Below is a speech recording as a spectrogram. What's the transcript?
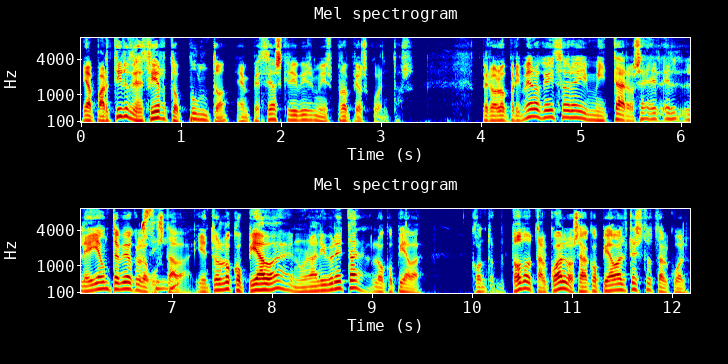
Y a partir de cierto punto empecé a escribir mis propios cuentos. Pero lo primero que hizo era imitar. O sea, él, él leía un tebeo que le Sí. gustaba. Y entonces lo copiaba en una libreta, lo copiaba. Con to- todo tal cual, o sea, copiaba el texto tal cual.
